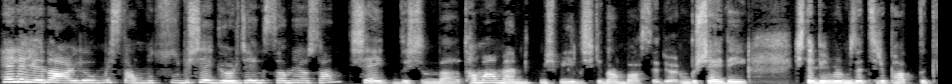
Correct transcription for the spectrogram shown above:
Hele yeni ayrılmışsan, mutsuz bir şey göreceğini sanıyorsan şey dışında tamamen bitmiş bir ilişkiden bahsediyorum. Bu şey değil. İşte birbirimize trip attık,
